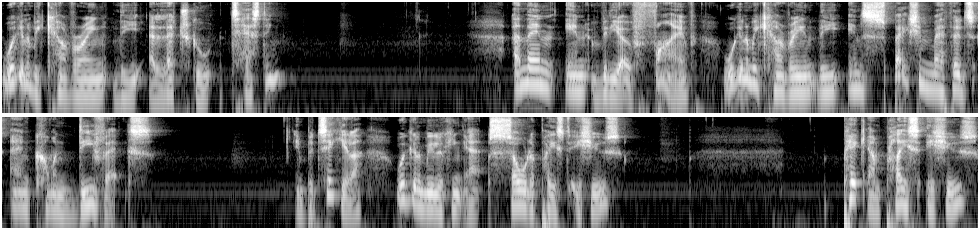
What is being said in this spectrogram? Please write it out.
we're going to be covering the electrical testing. And then in video five, we're going to be covering the inspection methods and common defects. In particular, we're going to be looking at solder paste issues, pick and place issues,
